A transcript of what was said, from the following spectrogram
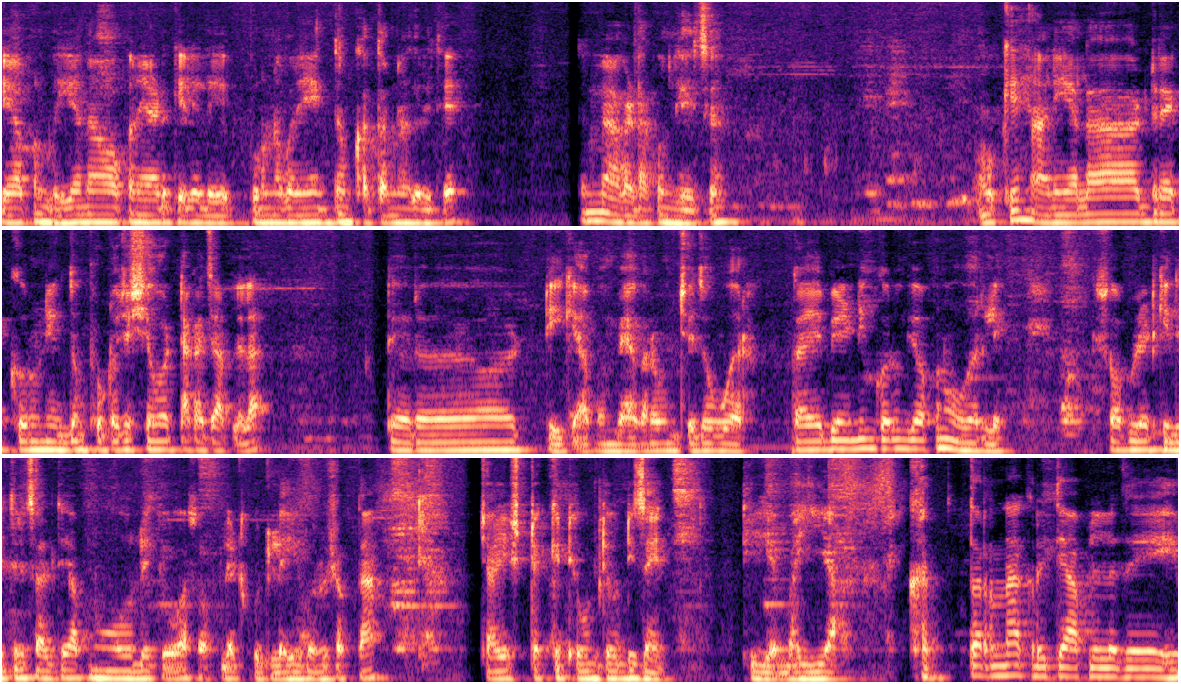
हे आपण भैया नाव आपण ॲड केलेलं आहे पूर्णपणे एकदम खतरनाक रीते तर मागं टाकून घ्यायचं. ओके आणि याला ड्रॅग करून एकदम फोटोच्या शेवट टाकायचं आपल्याला. तर ठीक आहे आपण बॅकग्राऊंडचे जो वर काय बेंडिंग करून घेऊ आपण ओव्हरले सॉपलेट केली तरी चालते आपण ओव्हरले किंवा सॉपलेट कुठलेही करू शकता. चाळीस टक्के ठेवून ठेवून डिझाईन ठीक आहे भैया. खतरनाकरित्या आपल्याला ते हे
